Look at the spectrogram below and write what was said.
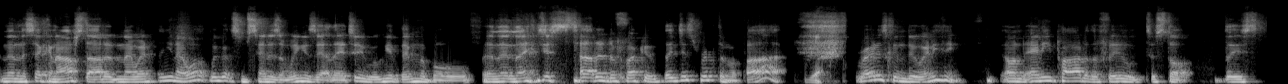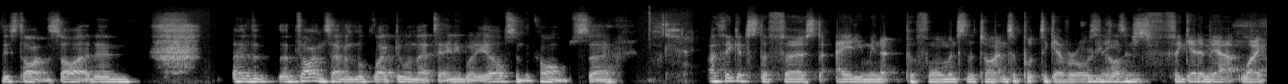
And then the second half started and they went, you know what? We've got some centers and wingers out there too. We'll give them the ball. And then they just started to fucking, they just ripped them apart. Yeah. Raiders couldn't do anything on any part of the field to stop this this Titan side. And Uh, the, the Titans haven't looked like doing that to anybody else in the comps. So I think it's the first 80 minute performance the Titans have put together all Pretty season. close. Forget about like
